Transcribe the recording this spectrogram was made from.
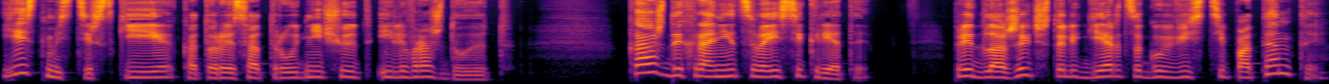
Есть мастерские, которые сотрудничают или враждуют. Каждый хранит свои секреты. Предложить, что ли, герцогу ввести патенты?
